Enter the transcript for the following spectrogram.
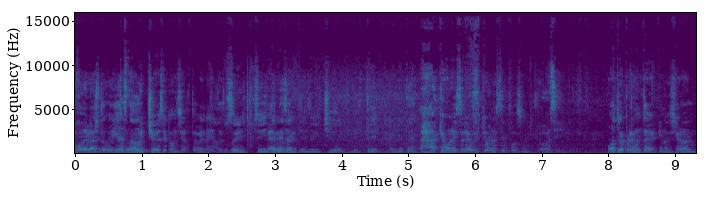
Moderato, güey. Estuvo hasta muy chido ese concierto, güey. neta. Ah, pues sí, sí, interesante, sí, chido el, el trip, la neta. Ah, qué buena historia, güey. Qué buenos tiempos, güey. Oh, sí. Otra pregunta que nos hicieron,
